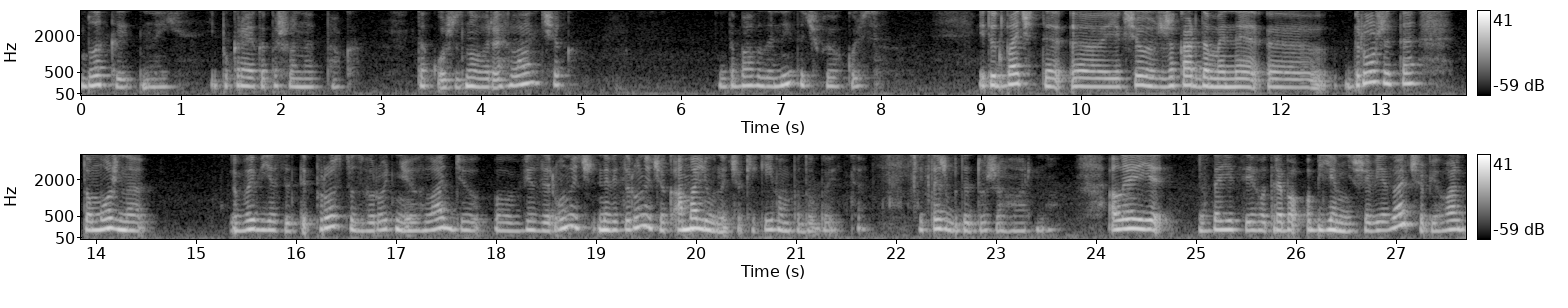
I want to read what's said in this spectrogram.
блакитний. І по краю капюшона так. Також знову регланчик. Добавили ниточку якусь. І тут, бачите, е, якщо з жакардами не е, дружите, то можна вив'язати просто зворотньою гладдю візеруночок, не візеруночок, а малюночок, який вам подобається. І теж буде дуже гарно. Але, здається, його треба об'ємніше в'язати, щоб його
